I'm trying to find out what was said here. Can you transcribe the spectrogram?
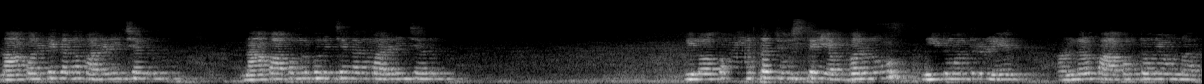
నా కొరకే కదా మరణించాడు. నా పాపముల గురించే కదా మరణించాడు. ఈ లోకం అంతా చూస్తే ఎవ్వరూ నీతిమంతుడు లేరు. అందరూ పాపంతోనే ఉన్నారు.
